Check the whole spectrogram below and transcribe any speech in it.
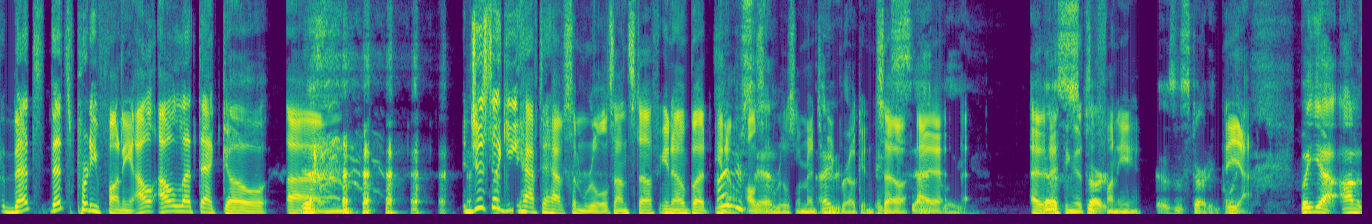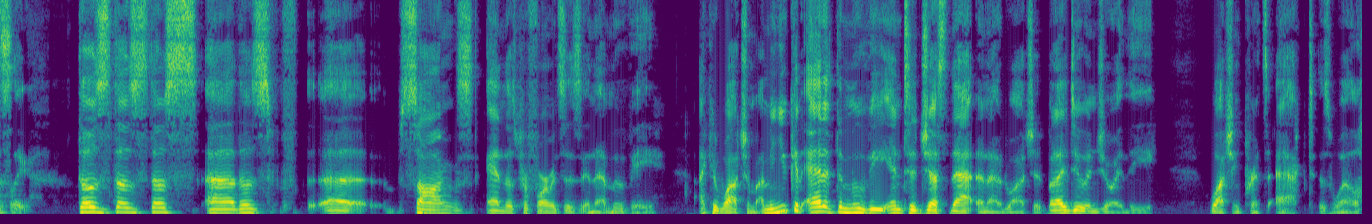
that's that's pretty funny. I'll I'll let that go. Um, just like you have to have some rules on stuff, you know. But you know, also rules are meant to be broken. So I, I, I think that's start. a funny. it was a starting point. Yeah, but yeah, honestly, those those those uh, those uh, songs and those performances in that movie, I could watch them. I mean, you could edit the movie into just that, and I would watch it. But I do enjoy the watching Prince act as well,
